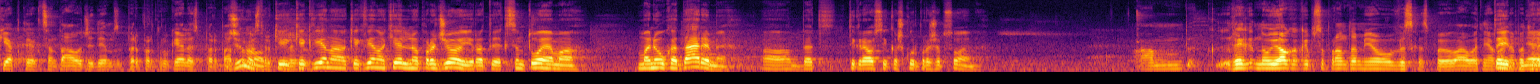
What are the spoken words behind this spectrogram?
kiek tai akcentavo žaidėjams per pertraukėlės, per pačią. Žinoma, kiekvieno, kiekvieno kėlinio pradžioje yra tai akcentuojama, maniau, kad darėme, bet tikriausiai kažkur pražiapsojame. Um, naujoko, kaip suprantam, jau viskas pavėlavot, nieko Taip, ne,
